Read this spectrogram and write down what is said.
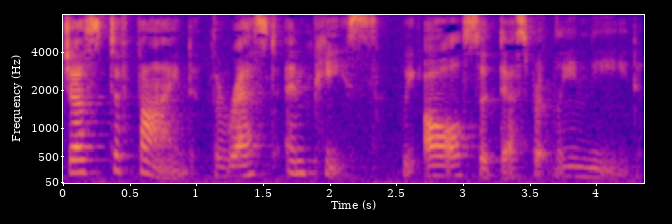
just to find the rest and peace we all so desperately need.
